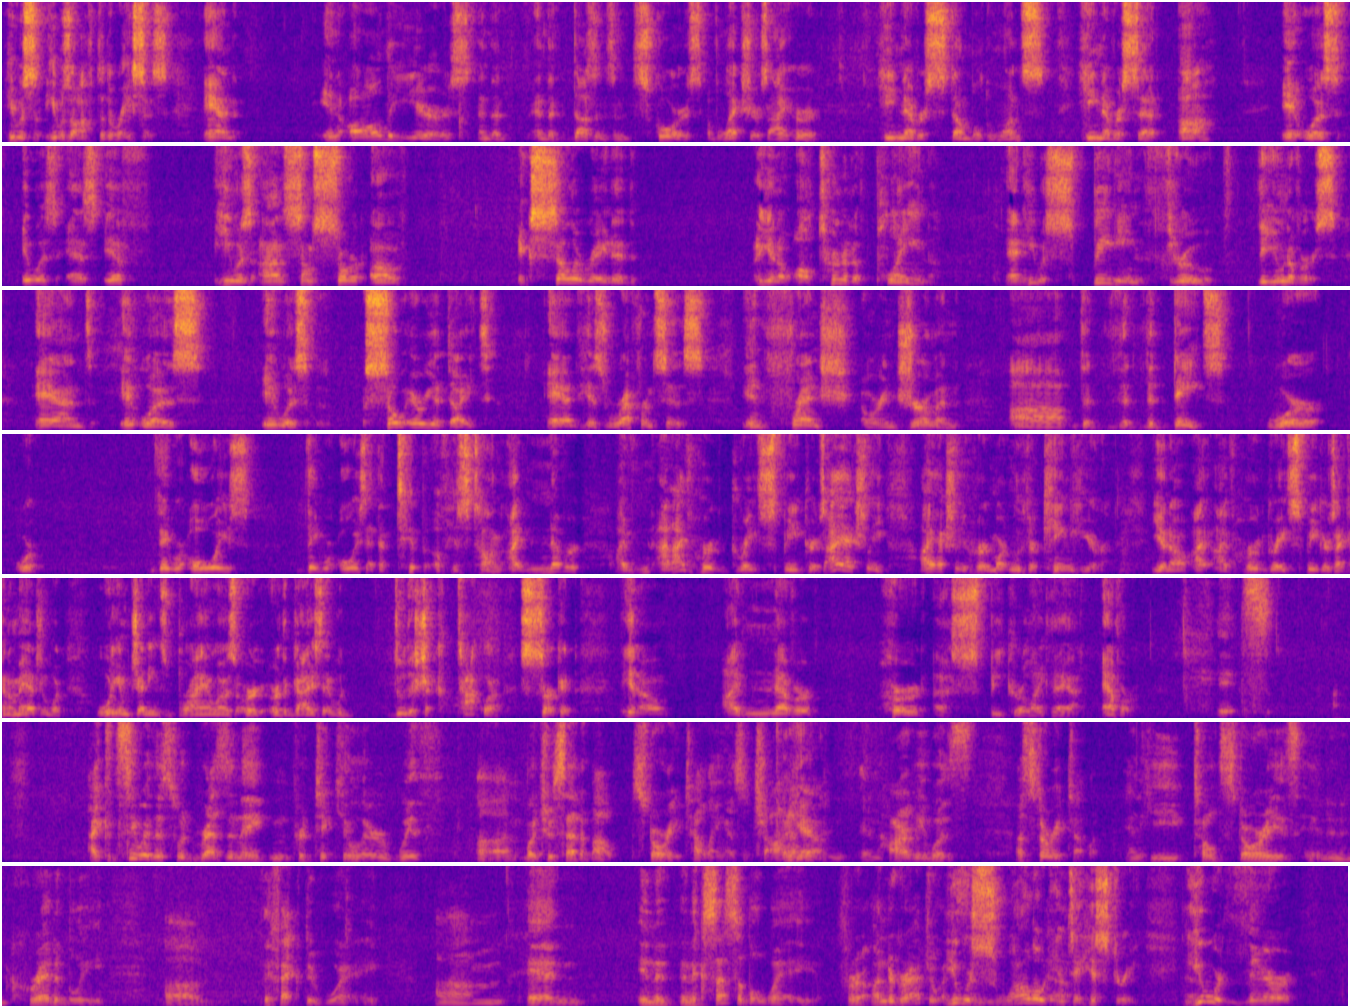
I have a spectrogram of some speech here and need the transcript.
he was he was off to the races. And in all the years and the and the dozens and scores of lectures I heard, he never stumbled once. He never said ah. It was it was as if he was on some sort of accelerated you know alternative plane. And he was speeding through the universe. And it was it was so erudite. And his references in french or in german uh, the, the the dates were were they were always they were always at the tip of his tongue. I've never I've and I've heard great speakers. I actually I actually heard Martin Luther King here. You know, I, I've heard great speakers. I can imagine what William Jennings Bryan was or, or the guys that would do the Chautauqua circuit. You know, I've never heard a speaker like that ever. it's I could see where this would resonate in particular with uh, what you said about storytelling as a child. Oh, yeah. And, and Harvey was a storyteller, and he told stories in an incredibly uh, effective way, um, and in a, an accessible way for undergraduates. You were And- swallowed yeah. into history. You were there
